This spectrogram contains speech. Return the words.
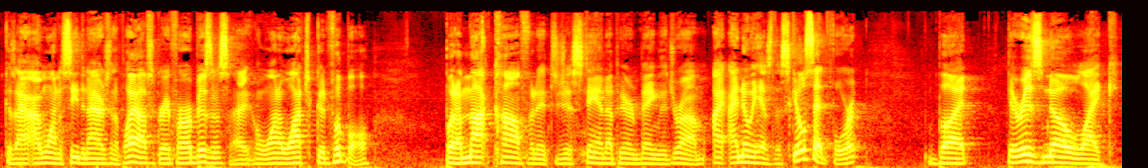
because I, I want to see the Niners in the playoffs. Great for our business. I want to watch good football, but I'm not confident to just stand up here and bang the drum. I, I know he has the skill set for it, but there is no like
